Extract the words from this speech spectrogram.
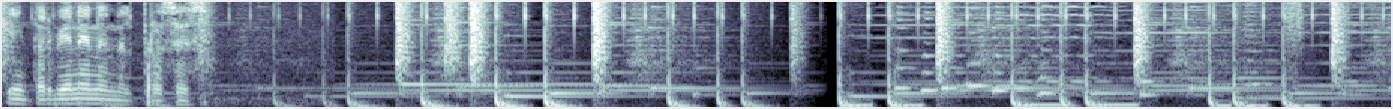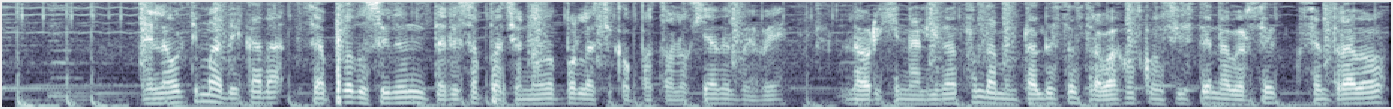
que intervienen en el proceso. En la última década se ha producido un interés apasionado por la psicopatología del bebé. La originalidad fundamental de estos trabajos consiste en haberse centrado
